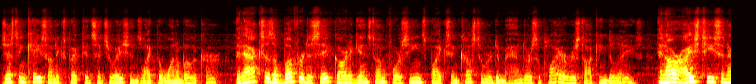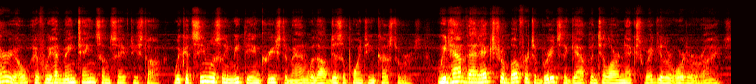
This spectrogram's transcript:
just in case unexpected situations like the one above occur. It acts as a buffer to safeguard against unforeseen spikes in customer demand or supplier restocking delays. In our iced tea scenario, if we had maintained some safety stock, we could seamlessly meet the increased demand without disappointing customers. We'd have that extra buffer to bridge the gap until our next regular order arrives.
